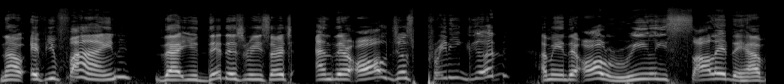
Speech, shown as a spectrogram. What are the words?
Now, if you find that you did this research and they're all just pretty good, I mean, they're all really solid. They have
